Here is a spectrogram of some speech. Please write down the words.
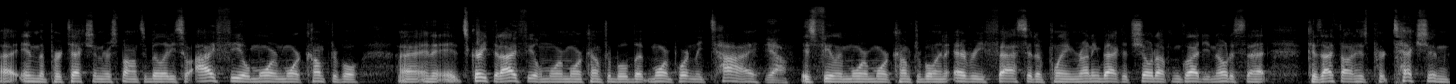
uh, in the protection responsibility. So I feel more and more comfortable uh, and it's great that I feel more and more comfortable, but more importantly, Ty yeah. is feeling more and more comfortable in every facet of playing running back. It showed up. I'm glad you noticed that because I thought his protection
